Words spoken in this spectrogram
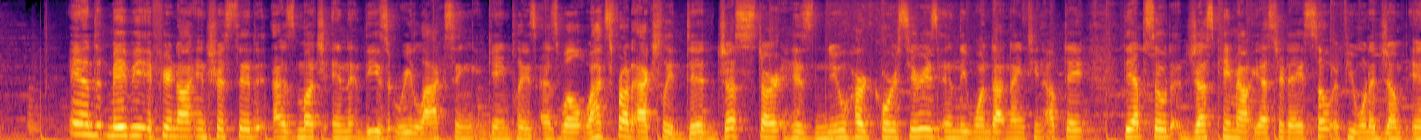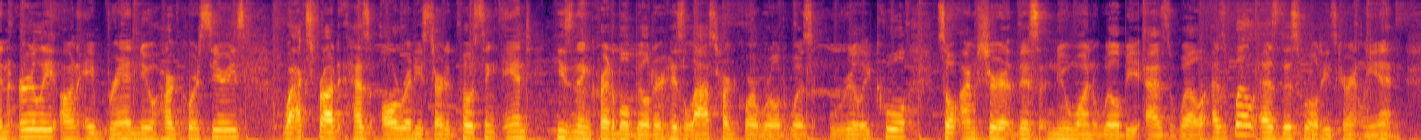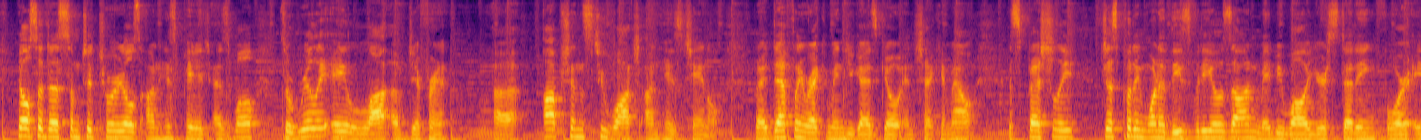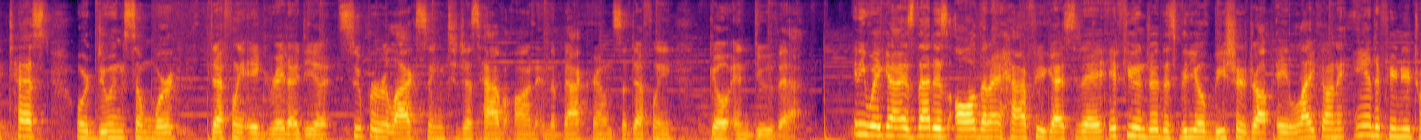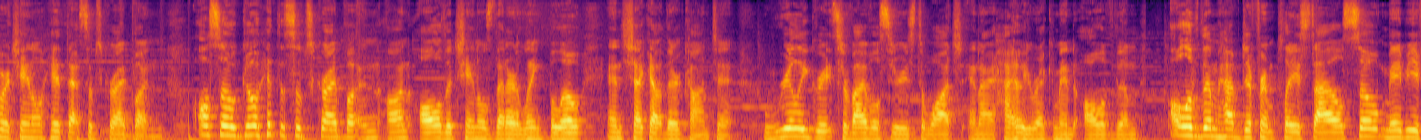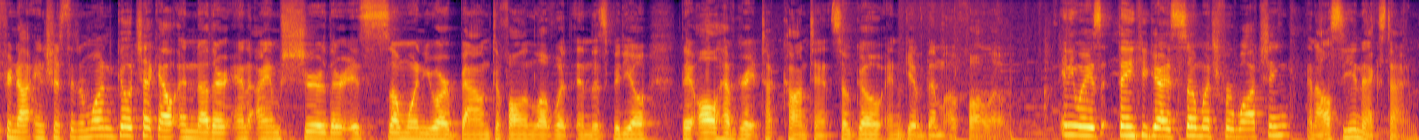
And maybe if you're not interested as much in these relaxing gameplays as well, Wax Fraud actually did just start his new hardcore series in the 1.19 update. The episode just came out yesterday, so if you want to jump in early on a brand new hardcore series, Wax Fraud has already started posting and he's an incredible builder. His last hardcore world was really cool, so I'm sure this new one will be as well, as well as this world he's currently in. He also does some tutorials on his page as well, so really a lot of different uh, options to watch on his channel. But I definitely recommend you guys go and check him out, especially just putting one of these videos on, maybe while you're studying for a test or doing some work, definitely a great idea. Super relaxing to just have on in the background, so definitely go and do that. Anyway guys, that is all that I have for you guys today. If you enjoyed this video, be sure to drop a like on it, and if you're new to our channel, hit that subscribe button. Also, go hit the subscribe button on all the channels that are linked below and check out their content. Really great survival series to watch, and I highly recommend all of them. All of them have different play styles, so maybe if you're not interested in one, go check out another, and I am sure there is someone you are bound to fall in love with in this video. They all have great content, so go and give them a follow. Anyways, thank you guys so much for watching, and I'll see you next time.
